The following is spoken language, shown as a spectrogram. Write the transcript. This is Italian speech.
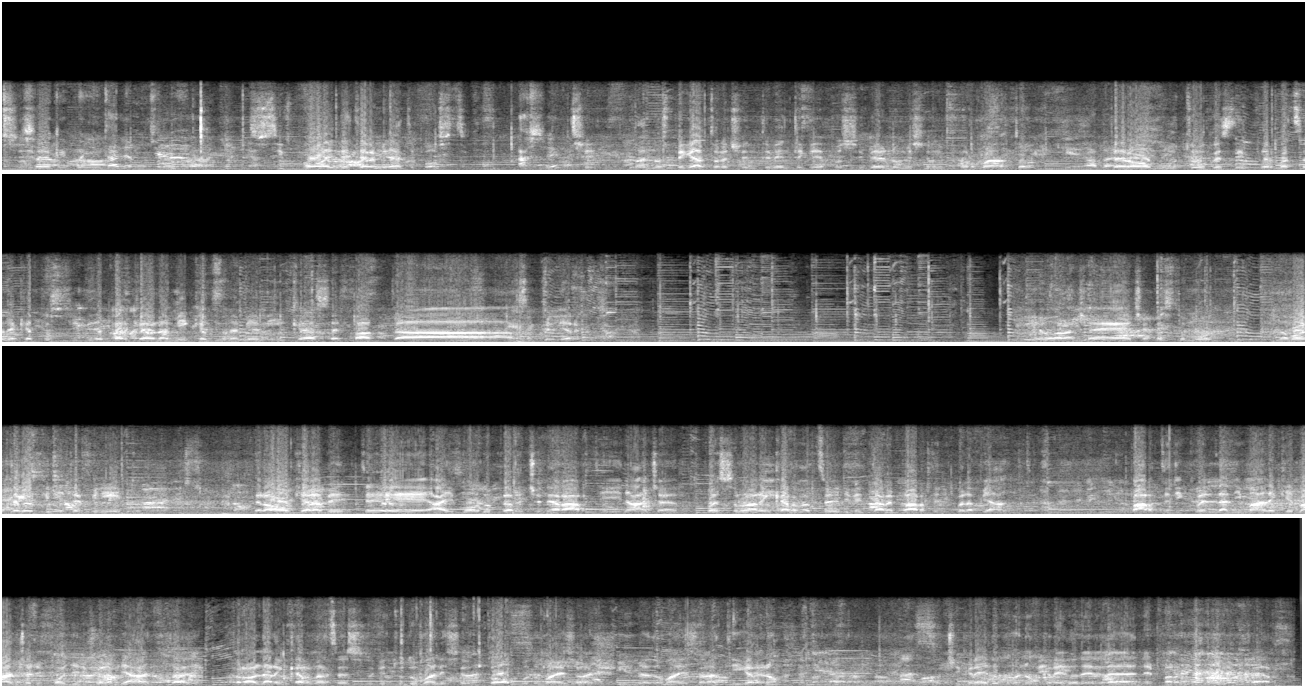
Sì. Solo che qui in Italia non si può fare. Si può in determinati posti. Ah sì? Sì, mi hanno spiegato recentemente che è possibile, non mi sono informato, Vabbè. però ho avuto questa informazione che è possibile perché un'amica di una mia amica si è fatta seppellire così. Ora c'è, questo mondo. Una volta che è finito è finito. Però chiaramente hai modo per rigenerarti in alto, cioè può essere una reincarnazione e diventare parte di quella pianta, parte di quell'animale che mangia le foglie di quella pianta, però la reincarnazione nel senso che tu domani sei un topo, domani sei una scimmia, domani sei una tigre, no. Non ci credo come non credo nel, nel paradiso nell'inferno.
